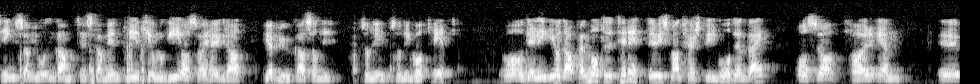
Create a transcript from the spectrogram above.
ting som jo den gammeltestamentlige teologi også i høy grad gjør bruk av, som de, som de, som de godt vet. Og Det ligger jo da på en måte til rette, hvis man først vil gå den vei, også for en, eh,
